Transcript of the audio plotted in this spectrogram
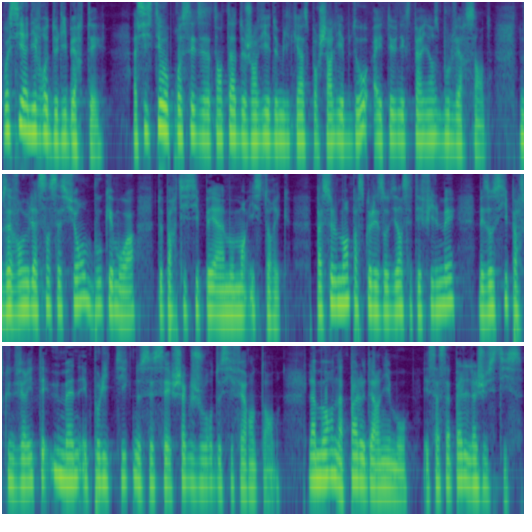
Voici un livre de liberté. Assister au procès des attentats de janvier 2015 pour Charlie Hebdo a été une expérience bouleversante. Nous avons eu la sensation, Bouc et moi, de participer à un moment historique. Pas seulement parce que les audiences étaient filmées, mais aussi parce qu'une vérité humaine et politique ne cessait chaque jour de s'y faire entendre. La mort n'a pas le dernier mot, et ça s'appelle la justice.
